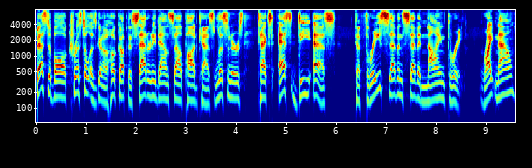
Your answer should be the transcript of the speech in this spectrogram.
Best of all, Krystal is going to hook up the Saturday Down South podcast listeners. Text SDS to 37793 right now,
